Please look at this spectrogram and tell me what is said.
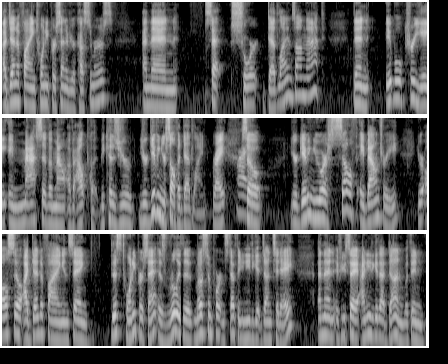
identifying 20% of your customers and then set short deadlines on that then it will create a massive amount of output because you're you're giving yourself a deadline right, right. so you're giving yourself a boundary you're also identifying and saying this 20% is really the most important stuff that you need to get done today. And then if you say, I need to get that done within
